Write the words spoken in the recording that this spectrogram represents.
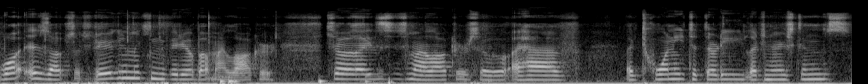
what is up? So today we're gonna be making a video about my locker. So like this is my locker, so I have like 20 to 30 legendary skins.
